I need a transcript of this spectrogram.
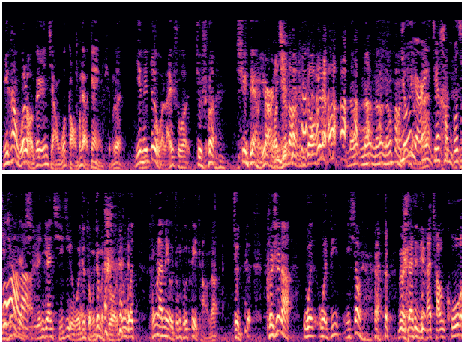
你看我老跟人讲，我搞不了电影评论，因为对我来说，就说去电影院里，我知道你搞不了能能能能放有影儿已经很不错了人间奇迹，我就总这么说，就我从来没有中途退场的。就可是呢，我我第你笑什么？没有，但是你还常哭。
